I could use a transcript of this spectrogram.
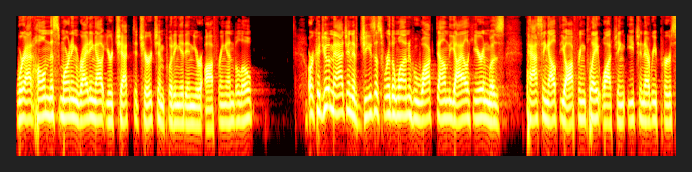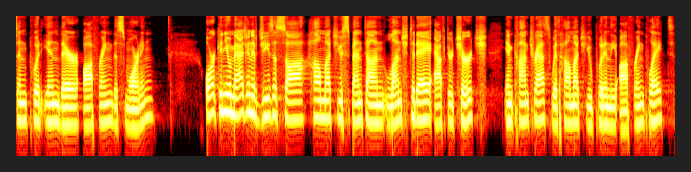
were at home this morning, writing out your check to church and putting it in your offering envelope? Or could you imagine if Jesus were the one who walked down the aisle here and was passing out the offering plate, watching each and every person put in their offering this morning? Or can you imagine if Jesus saw how much you spent on lunch today after church in contrast with how much you put in the offering plate.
